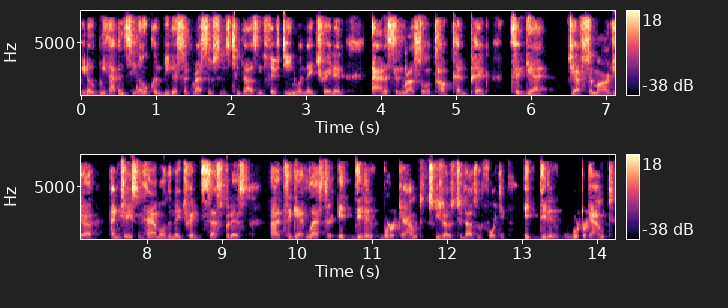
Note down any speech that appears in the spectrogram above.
you know, we haven't seen Oakland be this aggressive since 2015 when they traded Addison Russell, a top 10 pick, to get Jeff Samardzija and Jason Hammel. Then they traded Cespedes uh, to get Lester. It didn't work out. Excuse me, that was 2014. It didn't work out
